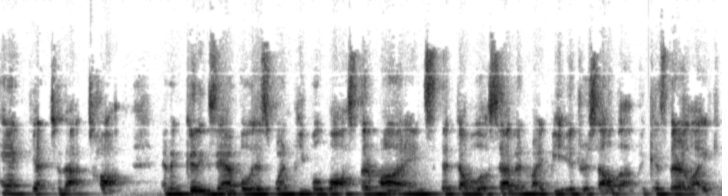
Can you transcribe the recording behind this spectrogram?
can't get to that top and a good example is when people lost their minds that 007 might be Idris Elba because they're like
